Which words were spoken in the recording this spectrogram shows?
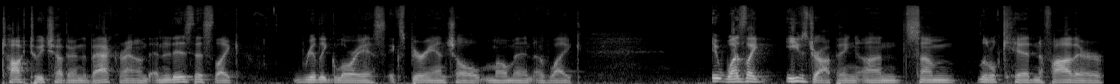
talk to each other in the background. And it is this like really glorious experiential moment of like it was like eavesdropping on some little kid and a father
